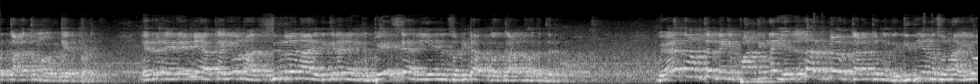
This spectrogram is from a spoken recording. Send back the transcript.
ஒரு கலக்கம் அவருக்கு ஏற்படுது எரே- ஐயோ நான் சிறுவனா இருக்கிறேன் எனக்கு பேச அறியேன்னு சொல்லிட்டு அவருக்கு ஒரு கலக்கம் வருது. வேதாந்தத்தில் நீங்க பாத்தீங்கன்னா எல்லாருக்குமே ஒரு கலக்கம் இருந்தது. என்ன சொன்னா ஐயோ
